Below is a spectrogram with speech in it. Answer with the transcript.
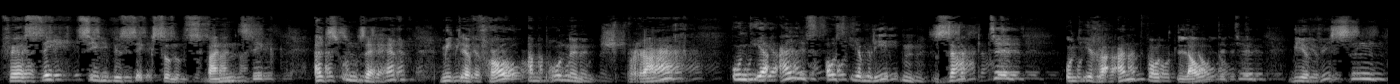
Vers 16 bis 26, als unser Herr mit der Frau am Brunnen sprach, und ihr alles aus ihrem Leben sagte und ihre Antwort lautete, wir wissen,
